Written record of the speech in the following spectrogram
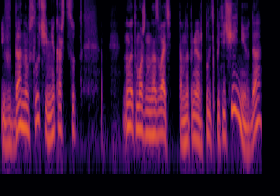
И в данном случае, мне кажется, вот, ну, это можно назвать, там, например, плыть по течению, да,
